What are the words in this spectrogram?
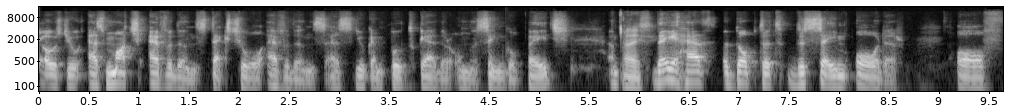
shows you as much evidence, textual evidence, as you can put together on a single page. See. They have adopted the same order of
